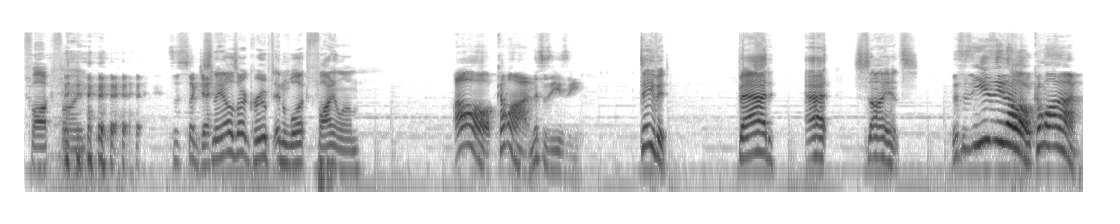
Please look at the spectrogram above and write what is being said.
Fuck. Fine. it's a suggestion. Snails are grouped in what phylum? Oh, come on. This is easy. David, bad at science. This is easy though. Come on.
